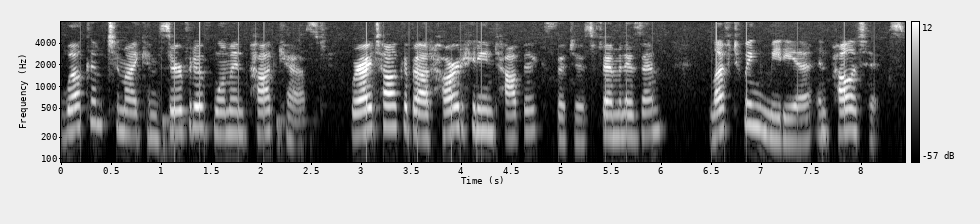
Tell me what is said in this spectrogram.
Welcome to my Conservative Woman podcast, where I talk about hard hitting topics such as feminism, left wing media, and politics.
